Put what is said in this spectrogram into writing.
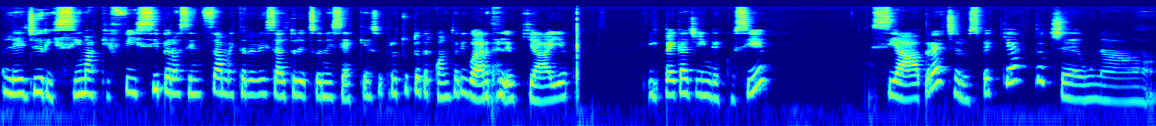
leggerissima che fissi però senza mettere in risalto le zone secche, soprattutto per quanto riguarda le occhiaie. Il packaging è così, si apre, c'è lo specchietto, c'è una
